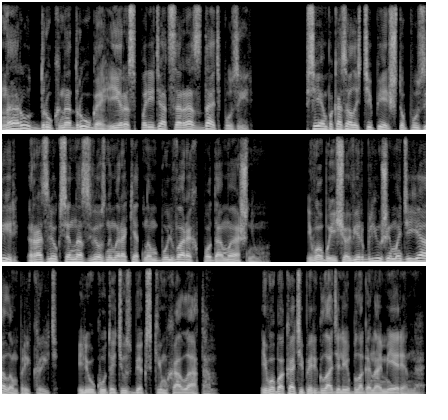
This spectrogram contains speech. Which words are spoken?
наорут друг на друга и распорядятся раздать пузырь. Всем показалось теперь, что пузырь разлегся на звездном и ракетном бульварах по-домашнему. Его бы еще верблюжьим одеялом прикрыть или укутать узбекским халатом. Его бока теперь гладили благонамеренно,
